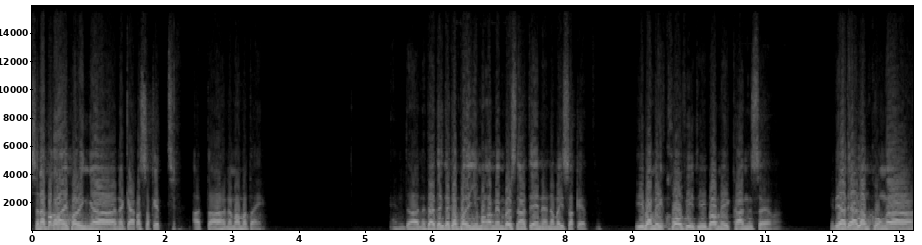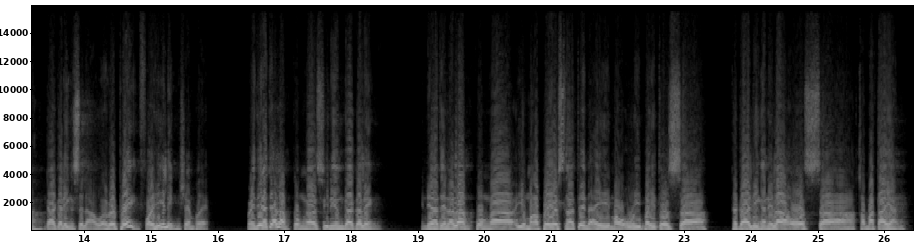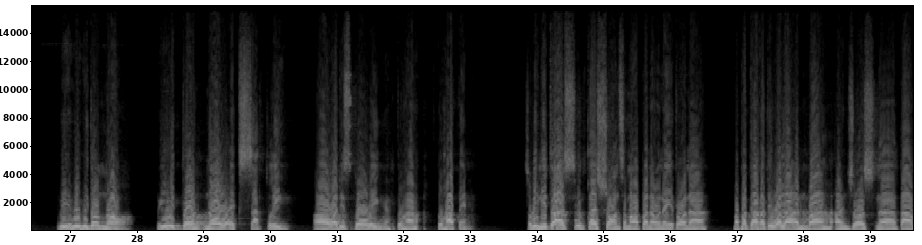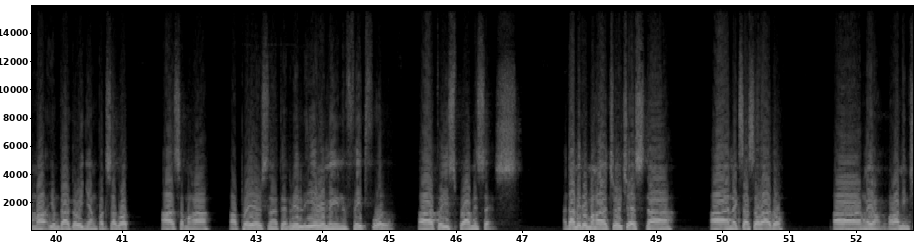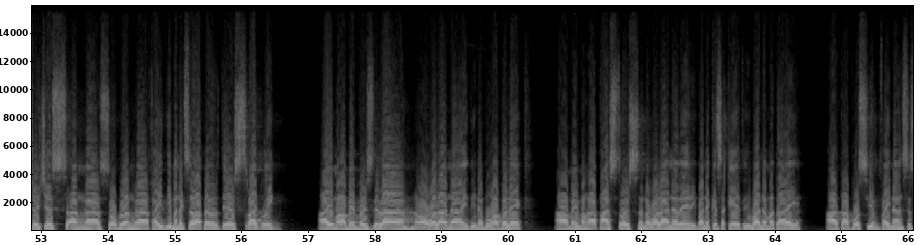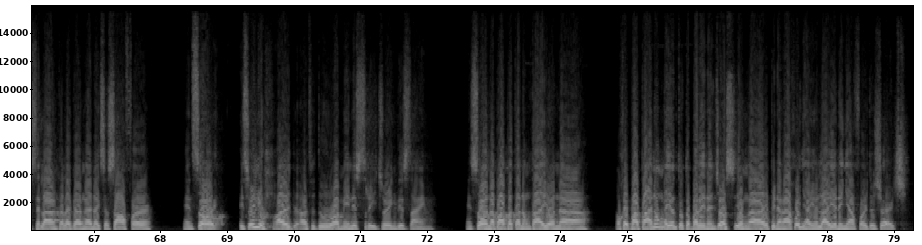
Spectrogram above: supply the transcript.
Sa napakarami pa rin uh, nagkakasakit at uh, namamatay. And uh, nadadagdagan pa rin yung mga members natin uh, na may sakit. Iba may COVID, iba may cancer. Hindi natin alam kung uh, gagaling sila. We're praying for healing, syempre. Pero hindi natin alam kung uh, sino yung gagaling. Hindi natin alam kung uh, yung mga prayers natin ay mauuwi ba ito sa kagalingan nila o sa kamatayan. We, we, we don't know. We don't know exactly uh, what is going to, ha- to happen. So we need to ask yung question sa mga panahon na ito na mapagkakatiwalaan ba ang Diyos na tama yung gagawin niyang pagsagot uh, sa mga uh, prayers natin? Will He remain faithful uh, to His promises? Ang dami rin mga churches na uh, nagsasarado uh, ngayon. Maraming churches ang uh, sobrang, uh, kahit di man nagsara, pero they're struggling. Uh, yung mga members nila, nawawala na, hindi na bumabalik. Uh, may mga pastors na nawala na rin, iba nagkasakit, iba namatay. Uh, tapos yung finances nila talagang uh, nagsasuffer. And so, it's really hard uh, to do a ministry during this time. And so, napapatanong tayo na, okay, pa, paano ngayon tutuparin ng Diyos yung uh, ipinangako niya, yung layunin niya for the church?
